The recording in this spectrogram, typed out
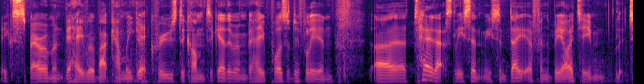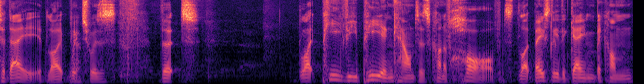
experiment behaviour about can we get crews to come together and behave positively. And uh, Ted actually sent me some data from the BI team today, like which was that like PvP encounters kind of halved. Like basically the game become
